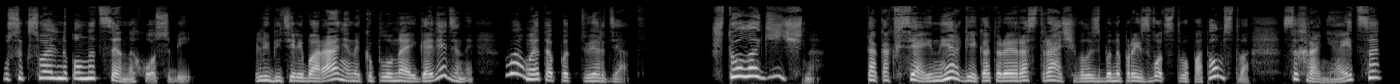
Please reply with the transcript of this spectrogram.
у сексуально полноценных особей. Любители баранины, каплуна и говядины вам это подтвердят. Что логично, так как вся энергия, которая растрачивалась бы на производство потомства, сохраняется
